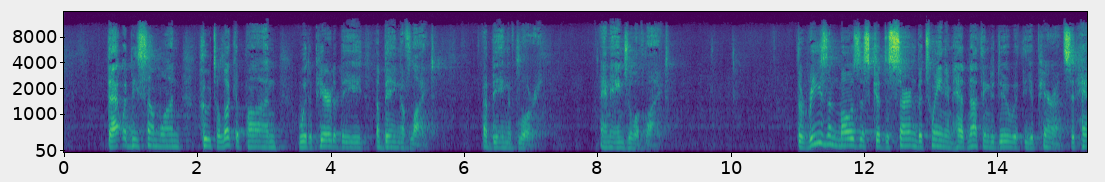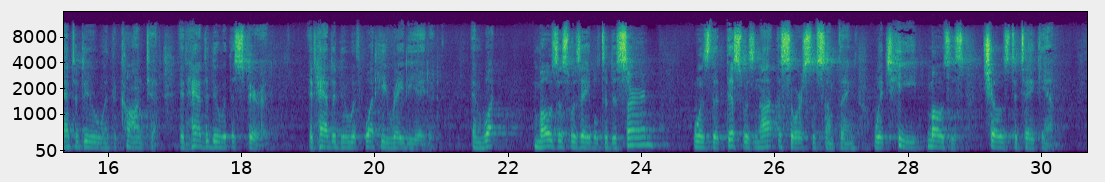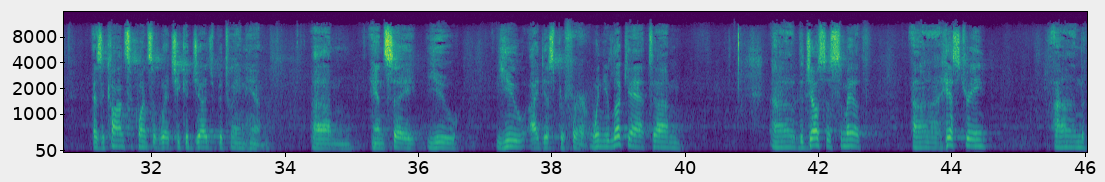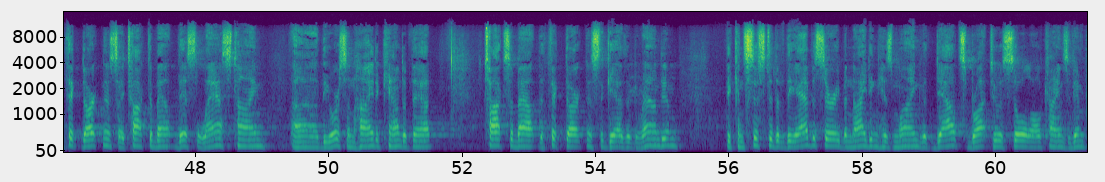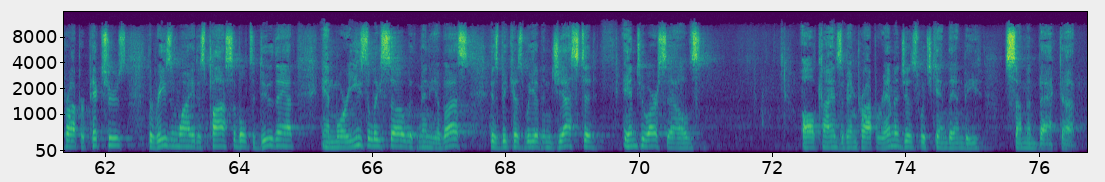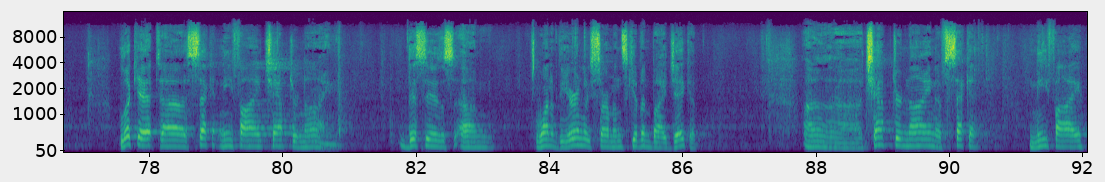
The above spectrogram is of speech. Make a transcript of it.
That would be someone who, to look upon, would appear to be a being of light, a being of glory, an angel of light. The reason Moses could discern between him had nothing to do with the appearance. It had to do with the content. It had to do with the spirit. It had to do with what he radiated. And what Moses was able to discern was that this was not the source of something which he, Moses, chose to take in as a consequence of which he could judge between him um, and say, You, you, I disprefer. When you look at um, uh, the Joseph Smith uh, history uh, in the thick darkness, I talked about this last time. Uh, the Orson Hyde account of that talks about the thick darkness that gathered around him. It consisted of the adversary benighting his mind with doubts, brought to his soul all kinds of improper pictures. The reason why it is possible to do that, and more easily so with many of us, is because we have ingested into ourselves all kinds of improper images, which can then be summoned back up. Look at uh, 2 Nephi chapter 9. This is um, one of the early sermons given by Jacob. Uh, chapter 9 of 2nd Nephi,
